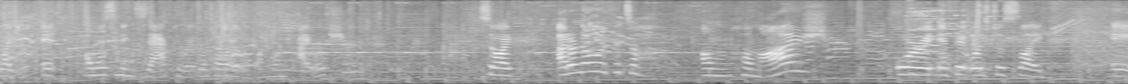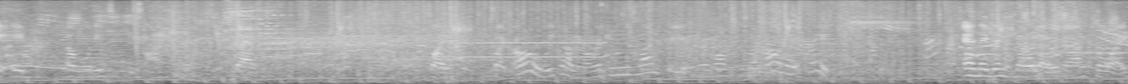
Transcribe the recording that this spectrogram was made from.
like it almost an exact replica of a 21 pilot shirt. So I I don't know if it's a um homage or if it was just like a a, a lazy design that like it's like oh we got an original design for you and everyone was like oh that's great and they didn't know that it was on for like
